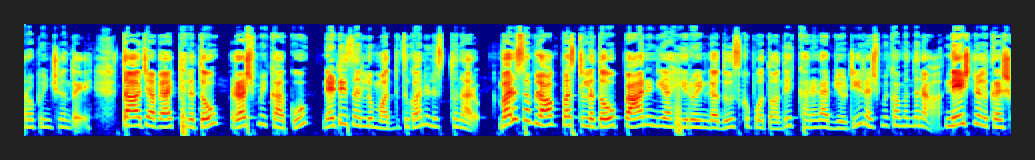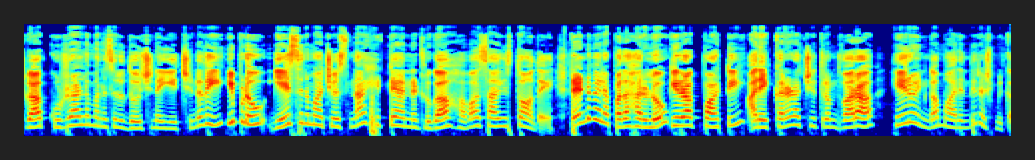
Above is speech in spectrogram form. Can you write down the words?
ఆరోపించింది. తాజా వ్యాఖ్యలతో రష్మికకు నెటిజన్లు మద్దతుగా నిలుస్తున్నారు. వరుస బ్లాక్ బస్టర్లతో పాన్ ఇండియా హీరోయిన్గా దూసుకుపోతోంది కన్నడ బ్యూటీ రష్మిక మందన నేషనల్ క్రష్గా కుర్రాళ్ళ మనసులు దోచిన ఈ చిన్నది ఇప్పుడు ఏ సినిమా చేసినా హిట్టే అన్నట్లుగా హవా సాగిస్తోంది. రెండు వేల పదహారులో కిరాక్ పార్టీ అనే కన్నడ చిత్రం ద్వారా హీరోయిన్గా మారింది రష్మిక.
